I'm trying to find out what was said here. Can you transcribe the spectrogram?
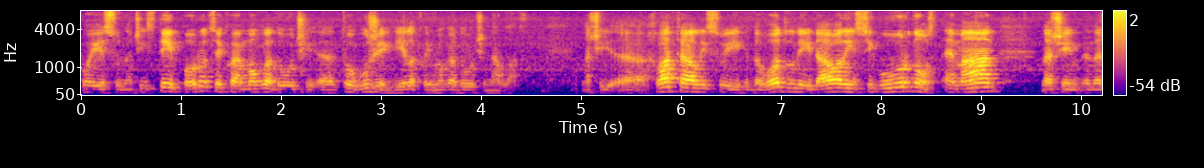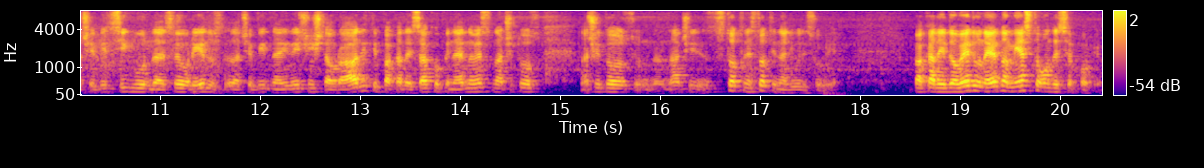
koje su znači iz te poruce koja je mogla doći e, tog užeg dijela koji je mogla doći na vlast. Znači e, hvatali su ih, dovodili i davali im sigurnost, eman, znači, znači da će biti sigurno da je sve u redu, da će biti da neće ništa uraditi, pa kada ih sakupi na jedno mjesto, znači to znači to znači stotine stotina ljudi su uvijek. Pa kada ih dovedu na jedno mjesto, onda se pobiju.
